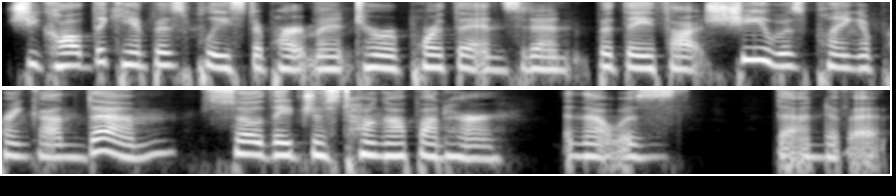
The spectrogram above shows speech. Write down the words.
She called the campus police department to report the incident, but they thought she was playing a prank on them, so they just hung up on her, and that was the end of it.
